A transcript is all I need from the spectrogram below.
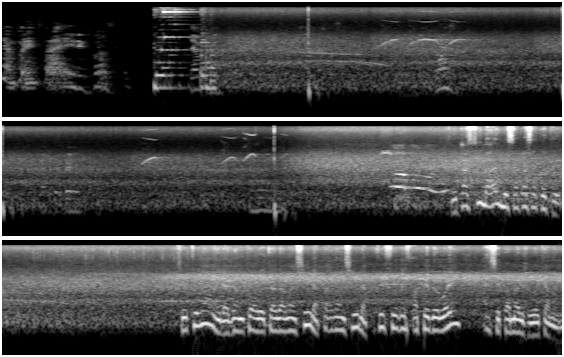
Te-am prins, frate, e prost. Te-am prins. Prost. Te-am prins. C'est pas si mal, mais ça passe à côté. C'est étonnant, il avait encore le temps d'avancer, il n'a pas avancé, il a préféré frapper de loin. Ah, c'est pas mal joué quand même.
